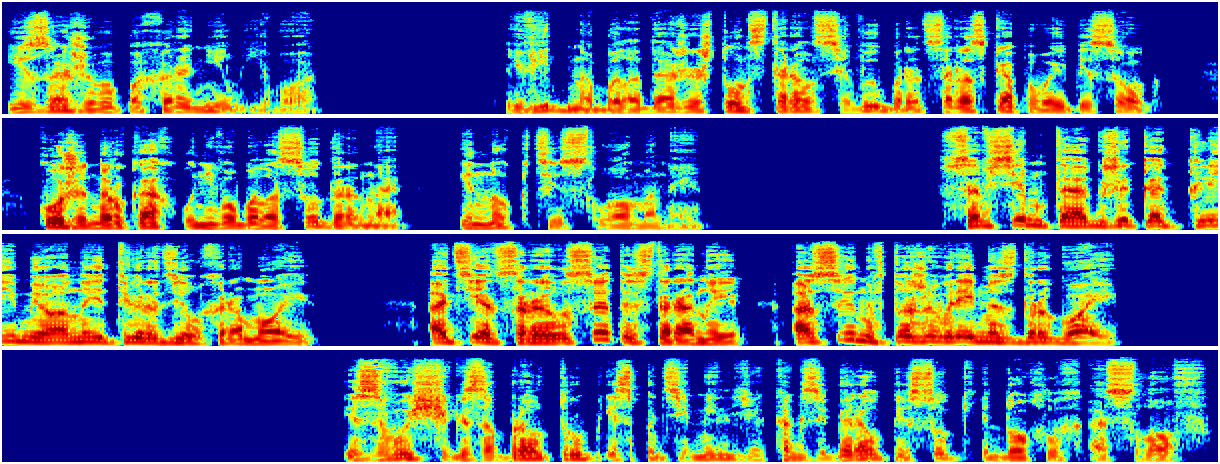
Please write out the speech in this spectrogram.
и заживо похоронил его. Видно было даже, что он старался выбраться, раскапывая песок. Кожа на руках у него была содрана, и ногти сломаны. «Совсем так же, как клейменный», — твердил хромой. «Отец рыл с этой стороны, а сын в то же время с другой». Извозчик забрал труп из подземелья, как забирал песок и дохлых ослов.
